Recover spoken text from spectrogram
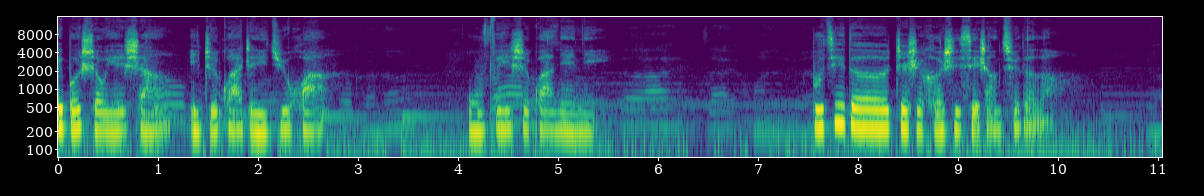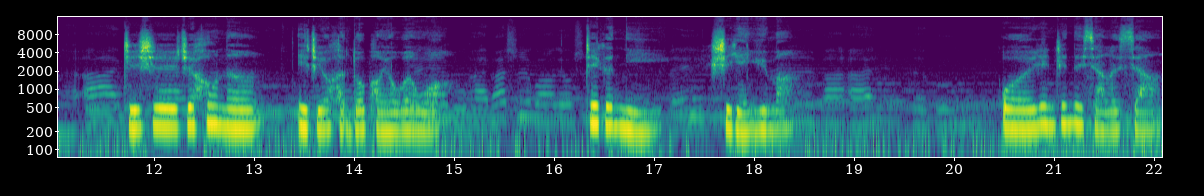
微博首页上一直挂着一句话，无非是挂念你。不记得这是何时写上去的了。只是之后呢，一直有很多朋友问我，这个你是隐喻吗？我认真的想了想，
